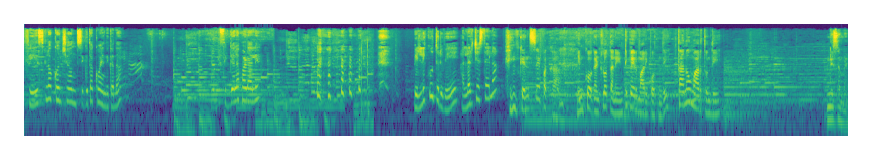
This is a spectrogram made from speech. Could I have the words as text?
ఫేస్లో కొంచెం సిగ్గు తక్కువైంది కదా? సిగ్గెలా పడాలి? పెళ్ళి కూతురువే? అల్లరి చేస్తే ఎలా? ఇంకెంతసేపు అక్క? ఇంకో గంటలో తన ఇంటి పేరు మారిపోతుంది తను మారుతుంది. నిజమే.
